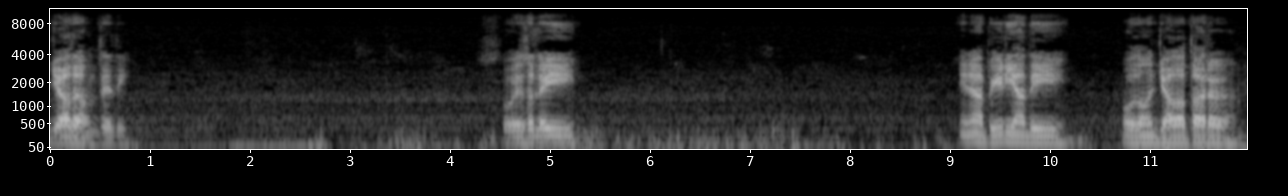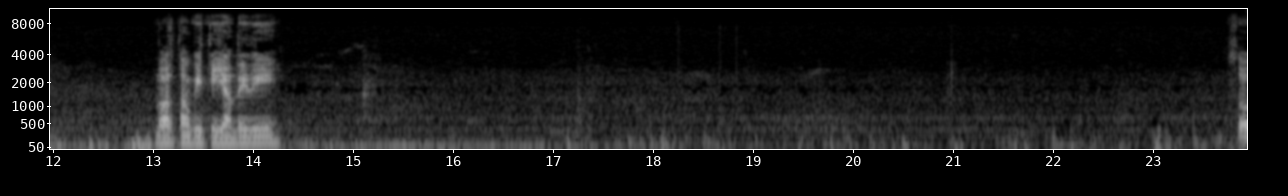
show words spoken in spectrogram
ਜ਼ਿਆਦਾ ਹੁੰਦੇ ਸੀ। ਸੋ ਇਸ ਲਈ ਇਹਨਾਂ ਪੀੜ੍ਹੀਆਂ ਦੀ ਉਦੋਂ ਜ਼ਿਆਦਾਤਰ ਵਰਤੋਂ ਕੀਤੀ ਜਾਂਦੀ ਸੀ। ਸੋ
